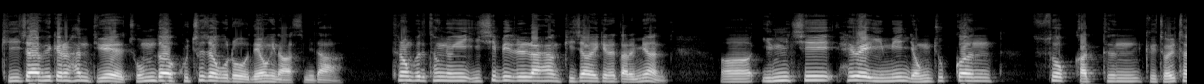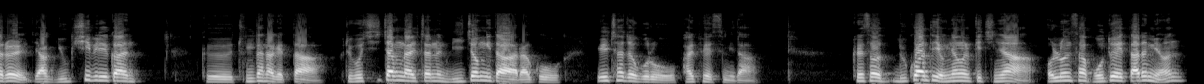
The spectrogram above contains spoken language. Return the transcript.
기자회견을 한 뒤에 좀 더 구체적으로 내용이 나왔습니다. 트럼프 대통령이 21일 날 한 기자회견에 따르면 어, 임시 해외 이민 영주권 수속 같은 그 절차를 약 60일간 그 중단하겠다. 그리고 시작 날짜는 미정이다라고 1차적으로 발표했습니다. 그래서 누구한테 영향을 끼치냐? 언론사 보도에 따르면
